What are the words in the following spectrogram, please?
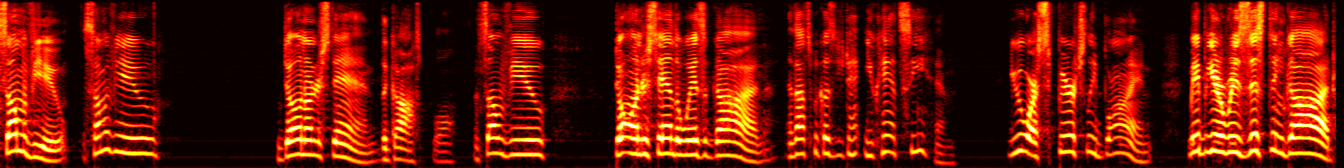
some of you, some of you don't understand the gospel. And some of you don't understand the ways of God. And that's because you, you can't see him. You are spiritually blind. Maybe you're resisting God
